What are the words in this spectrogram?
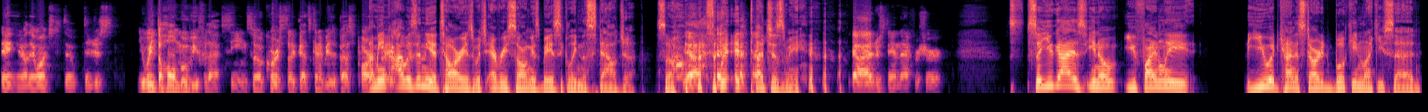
they, you know, they want to. They're just you wait the whole movie for that scene. So of course, like that's going to be the best part. I mean, right? I was in the Ataris, which every song is basically nostalgia. So Yeah. so it, it touches me. yeah, I understand that for sure. so you guys, you know, you finally you had kind of started booking, like you said.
